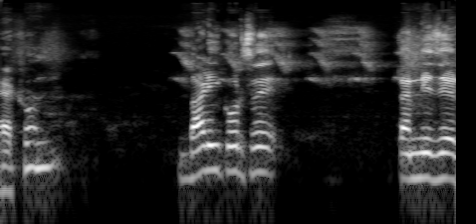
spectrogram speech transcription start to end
এখন বাড়ি করছে তার নিজের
